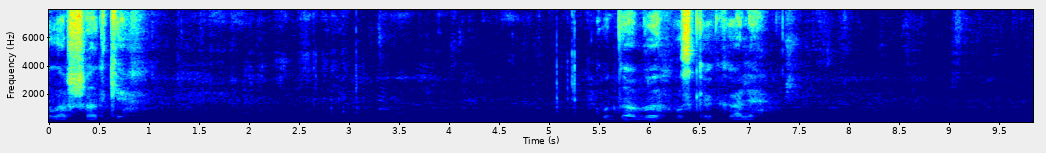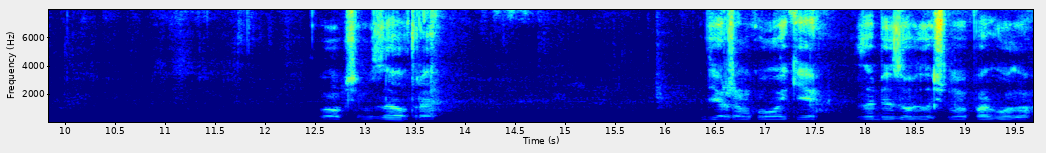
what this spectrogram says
лошадки. Куда бы ускакали. Общем, завтра держим кулаки за безоблачную погоду.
